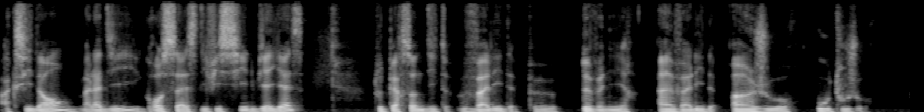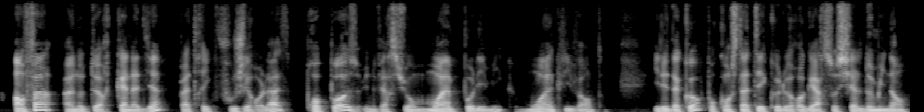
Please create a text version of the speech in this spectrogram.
Accident, maladie, grossesse difficile, vieillesse. Toute personne dite valide peut devenir invalide un jour ou toujours. Enfin, un auteur canadien, Patrick Fougerolas, propose une version moins polémique, moins clivante. Il est d'accord pour constater que le regard social dominant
